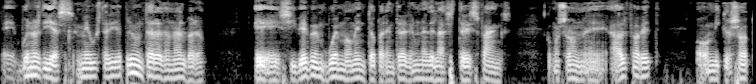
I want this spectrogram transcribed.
Eh, buenos días. Me gustaría preguntar a don Álvaro eh, si ve un buen momento para entrar en una de las tres FANGs, como son eh, Alphabet o Microsoft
